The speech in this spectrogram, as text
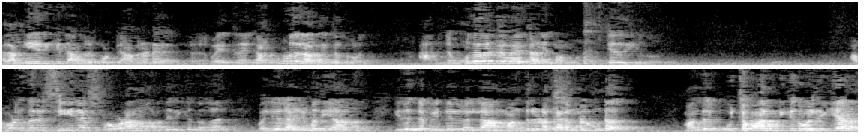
അത് അംഗീകരിക്കില്ല അവർ അവരുടെ റേറ്റിനേക്കാൾ കൂടുതൽ റേറ്റ് എന്ന് പറഞ്ഞു അതിന്റെ മൂന്നിരട്ടി റേറ്റാണ് ഇപ്പം ചെയ്തിരിക്കുന്നത്. അപ്പോൾ ഇതൊരു സീരിയസ് ഫ്രോഡാണ് നടന്നിരിക്കുന്നത്. വലിയൊരു അഴിമതിയാണ്. ഇതിന്റെ പിന്നിൽ എല്ലാം മന്ത്രിയുടെ കരങ്ങളുണ്ട്. മന്ത്രി പൂച്ച പാൽ കുടിക്കുന്ന പോലെ ഇരിക്കുകയാണ്.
